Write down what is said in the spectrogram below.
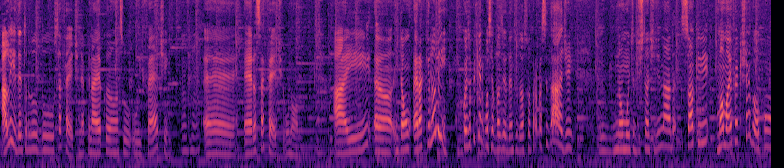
ali dentro do, do Cefet, né? Porque na época antes o, o IFET uhum. é, era Cefet o nome. Aí, uh, então era aquilo ali, coisa pequena que você fazia dentro da sua própria cidade, não muito distante de nada. Só que mamãe foi que chegou com,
